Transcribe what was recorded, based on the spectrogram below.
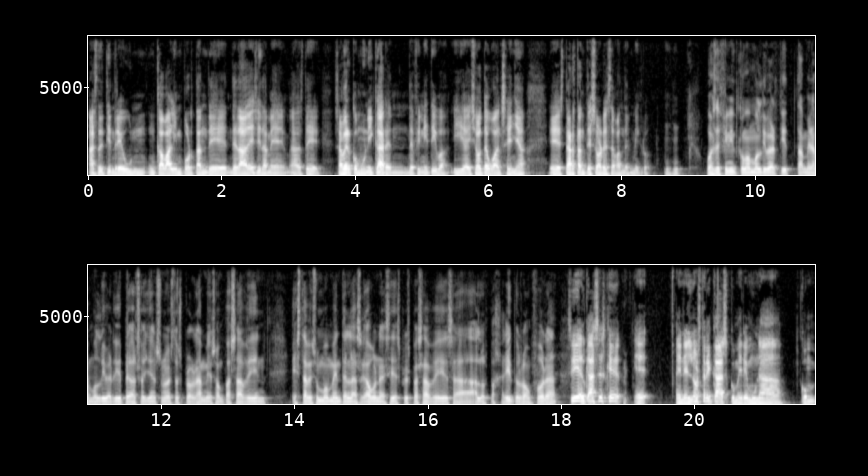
has de tindre un, un cabal important de, de dades i també has de saber comunicar, en definitiva, i això te ho ensenya eh, estar tantes hores davant del micro. Uh -huh. Ho has definit com a molt divertit, també era molt divertit per als oients, no?, estos programes on passaven, estaves un moment en les gaunes i després passaves a, a los pajaritos on fora. Sí, el cas és que eh, en el nostre cas, com érem una, com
